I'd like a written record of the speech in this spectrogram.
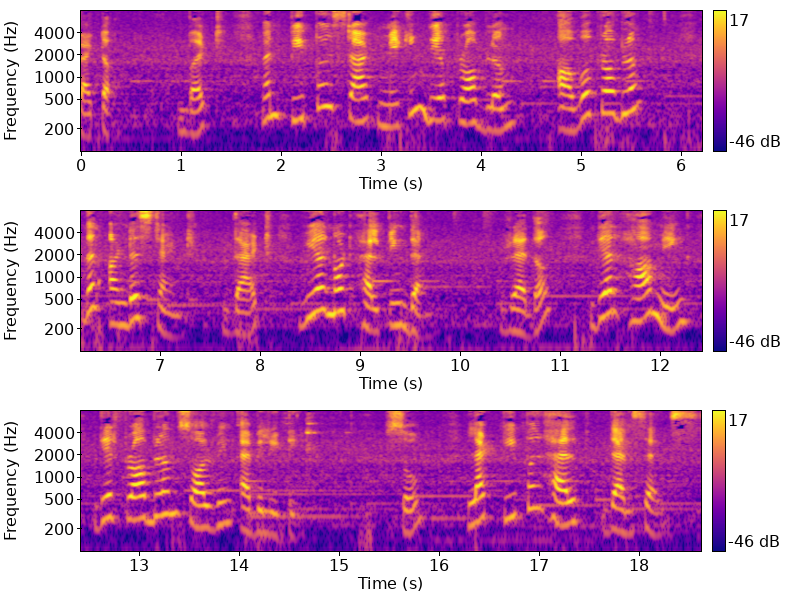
better. But when people start making their problem our problem, then understand that we are not helping them. Rather, they are harming their problem solving ability. So, let people help themselves.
